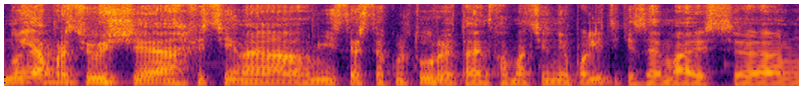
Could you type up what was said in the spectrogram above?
Ну, я працюю ще офіційно в Міністерстві культури та інформаційної політики, займаюся е,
